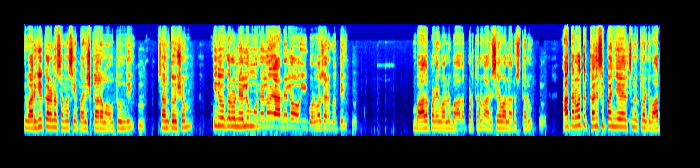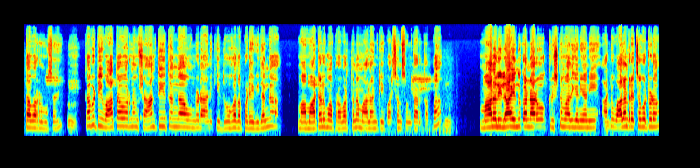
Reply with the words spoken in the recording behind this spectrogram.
ఈ వర్గీకరణ సమస్య పరిష్కారం అవుతుంది. సంతోషం ఇది ఒక రెండు నెలలు మూడు నెలలు ఆరు నెలలు ఈ గొడవ జరుగుద్ది. బాధపడే వాళ్ళు బాధపడతారు అరిసే వాళ్ళు అరుస్తారు. ఆ తర్వాత కలిసి పనిచేయాల్సినటువంటి వాతావరణం వస్తుంది. కాబట్టి ఈ వాతావరణం శాంతియుతంగా ఉండడానికి దోహదపడే విధంగా మా మాటలు మా ప్రవర్తన మాలాంటి పర్సన్స్ ఉంటారు తప్ప. మాలలు ఇలా ఎందుకన్నారు? కృష్ణమాదిగని అని అటు వాళ్ళని రెచ్చగొట్టడం?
